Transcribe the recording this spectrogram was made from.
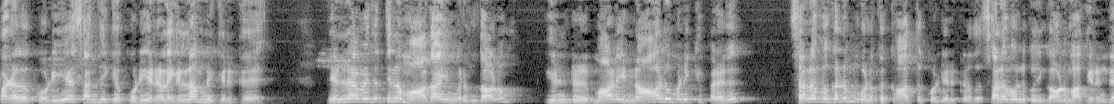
பழகக்கூடிய சந்திக்கக்கூடிய நிலையெல்லாம் இன்னைக்கு இருக்கு. எல்லா விதத்திலும் ஆதாயம் இருந்தாலும் இன்று மாலை நாலு மணிக்கு பிறகு செலவுகளும் உங்களுக்கு காத்து கொண்டிருக்கிறது. செலவுகள் கொஞ்சம் கவனமாக இருங்க.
